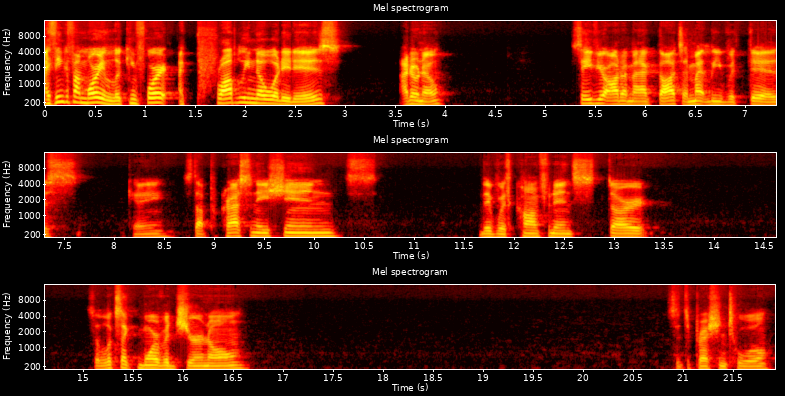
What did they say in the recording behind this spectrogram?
I think if I'm already looking for it, I probably know what it is. I don't know. Save your automatic thoughts. I might leave with this. Okay. Stop procrastination. Live with confidence. Start. So it looks like more of a journal. It's a depression tool.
